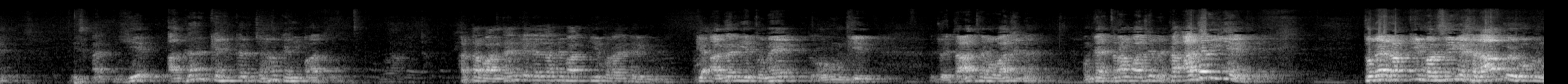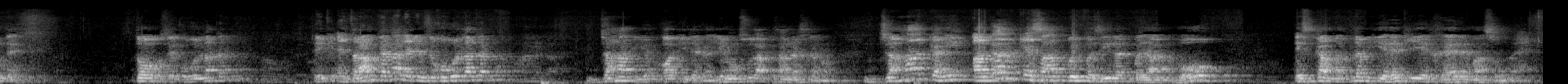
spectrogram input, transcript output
इस, ये अगर कहकर जहाँ कहीं बात हो हता वालदेन के लिए अल्लाह ने बात की है कुरान करीम में कि अगर ये तुम्हें तो उनकी जो इतात है वो वाजिब है उनका एहतराम वाजिब है कहा अगर ये तुम्हें रब की मर्ज़ी के खिलाफ कोई हुक्म दे तो उसे कबूल ना करना। ठीक है? एहतराम करना, लेकिन उसे कबूल ना करना। जहाँ गौर कीजिएगा, ये मौसूल आपके सामने कर रहा हूँ। जहाँ कहीं अगर के साथ कोई फजीलत बयान हो, इसका मतलब यह है कि यह गैर मासूम है।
